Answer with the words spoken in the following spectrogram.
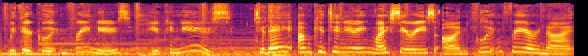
with your gluten free news you can use. Today, I'm continuing my series on gluten free or not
